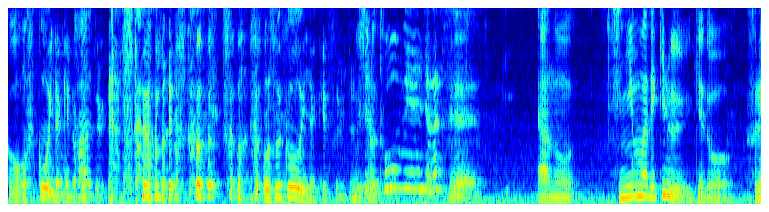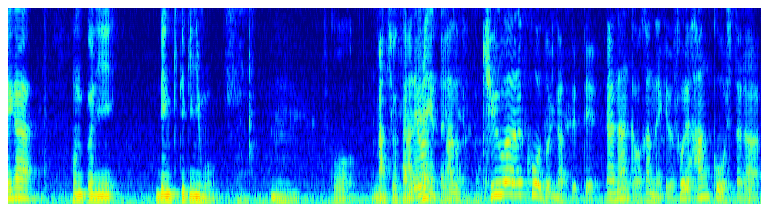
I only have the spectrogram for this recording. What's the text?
押す行為だけ残ってる。押す行為だけするみたいな。むしろ透明じゃなくてあの視認はできるけどそれが本当に電気的にもうんこう認証されてるんやったらいいんじゃないですか。QR コードになっててあなんかわかんないけどそれハンコをしたら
